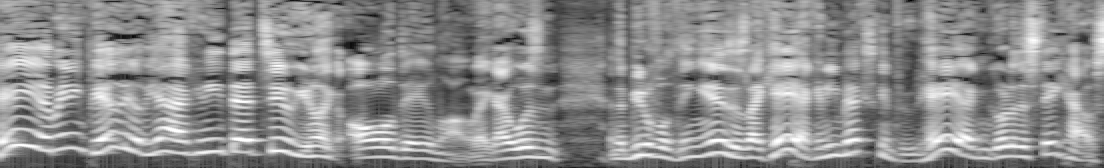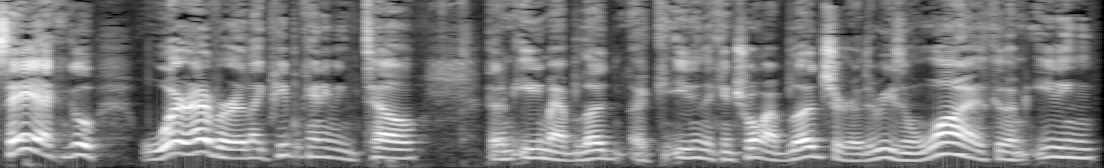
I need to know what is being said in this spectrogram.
Hey, I'm eating paleo. Yeah, I can eat that too. You know, like all day long. Like I wasn't, and the beautiful thing is, is like, hey, I can eat Mexican food. Hey, I can go to the steakhouse. Hey, I can go wherever. And like people can't even tell that I'm eating my blood, like eating to control my blood sugar. The reason why is because I'm eating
